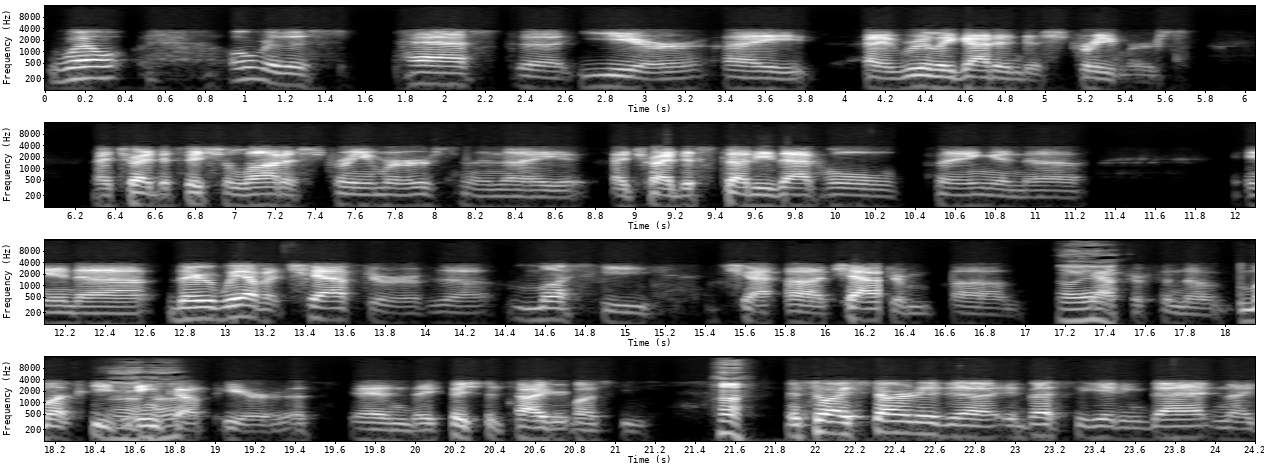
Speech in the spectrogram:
Well, over this past uh, year, I I really got into streamers. I tried to fish a lot of streamers, and I I tried to study that whole thing. And uh, and uh, there we have a chapter of the Muskie cha- uh, chapter um, Oh yeah, chapter from the Muskies Uh-huh. Inc. up here, and they fish the tiger muskies. Huh. And so I started uh, investigating that, and I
